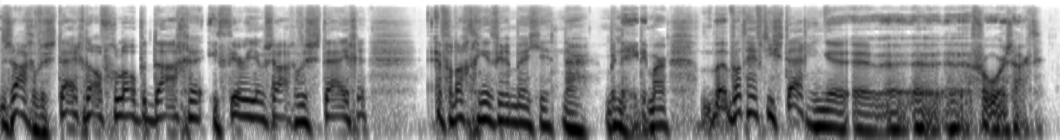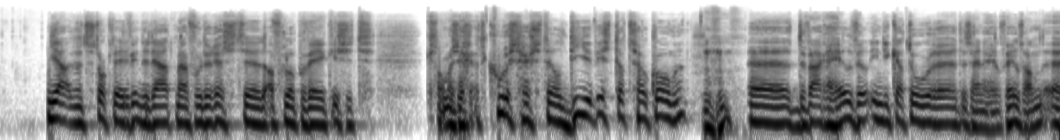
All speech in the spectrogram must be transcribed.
zagen we stijgen de afgelopen dagen. Ethereum zagen we stijgen. En vannacht ging het weer een beetje naar beneden. Maar wat heeft die stijging eh, eh, veroorzaakt? Ja, het stokt even inderdaad, maar voor de rest de afgelopen week is het. Ik zal maar zeggen, het koersherstel die je wist dat zou komen. Eh, er waren heel veel indicatoren, er zijn er heel veel van, eh,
